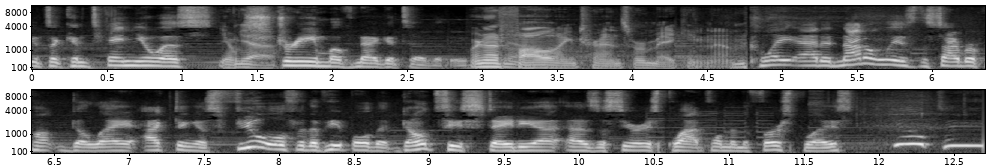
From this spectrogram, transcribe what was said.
it's a continuous Yeah. Yeah. stream of negativity. We're not following trends, we're making them. Clay added, not only is the Cyberpunk Cyberpunk delay acting as fuel for the people that don't see Stadia as a serious platform in the first place. Guilty.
